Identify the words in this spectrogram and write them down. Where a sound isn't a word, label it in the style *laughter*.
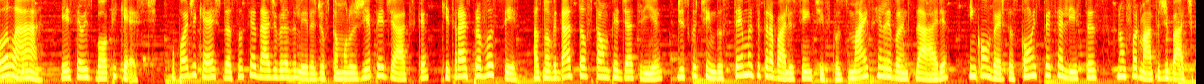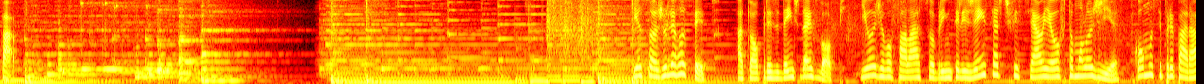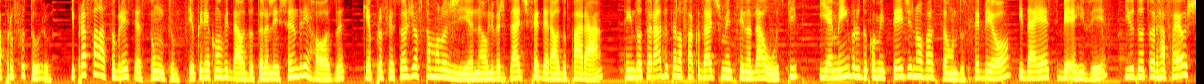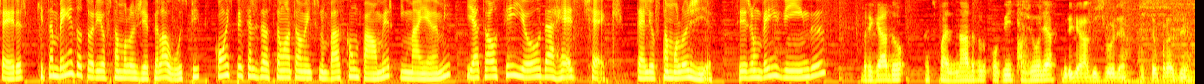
Olá, esse é o SBOPcast, o podcast da Sociedade Brasileira de Oftalmologia Pediátrica, que traz para você as novidades da oftalmopediatria, discutindo os temas e trabalhos científicos mais relevantes da área, em conversas com especialistas, num formato de bate-papo. Eu sou a Júlia Rosseto, atual presidente da SBOP, e hoje eu vou falar sobre inteligência artificial e a oftalmologia, como se preparar para o futuro. E para falar sobre esse assunto, eu queria convidar o Dr. Alexandre Rosa, que é professor de oftalmologia na Universidade Federal do Pará, tem doutorado pela Faculdade de Medicina da USP e é membro do Comitê de Inovação do CBO e da SBRV, e o Dr. Rafael Scherer, que também é doutor em oftalmologia pela USP, com especialização atualmente no Bascom Palmer, em Miami, e atual CEO da HeadCheck, teleoftalmologia. Sejam bem-vindos. Obrigado, antes de mais nada, pelo convite, Júlia. Obrigado, Júlia. Vai ser um prazer.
